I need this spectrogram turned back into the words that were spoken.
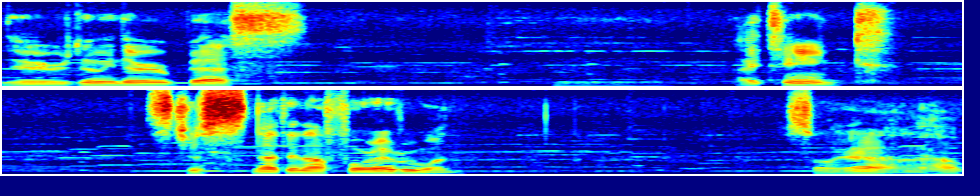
they're doing their best. Mm, I think it's just not enough for everyone. So yeah, I have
